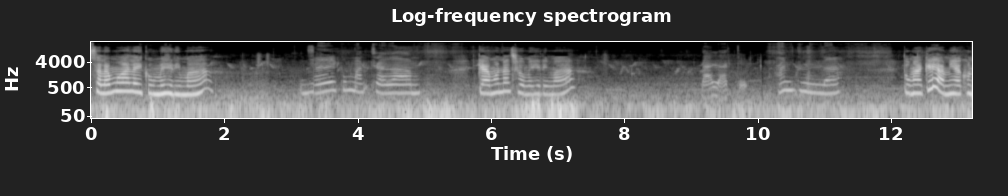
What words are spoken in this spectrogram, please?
আসসালামু আলাইকুম মেহরিমা। আসসালাম। কেমন আছো মেহরিমা? তোমাকে আমি এখন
